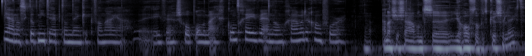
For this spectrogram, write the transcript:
ja, en als ik dat niet heb, dan denk ik van, nou ja, even een schop onder mijn eigen kont geven en dan gaan we er gewoon voor. Ja. En als je s'avonds je hoofd op het kussen legt,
